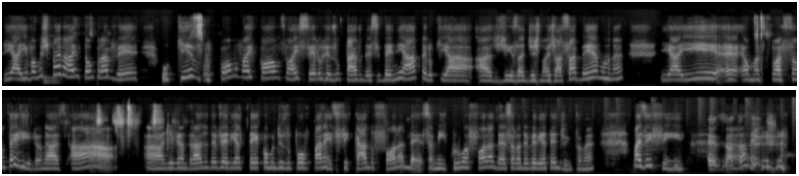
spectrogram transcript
E aí vamos esperar, então, para ver o que, como vai, qual vai ser o resultado desse DNA, pelo que a, a Giza diz, nós já sabemos, né? E aí é, é uma situação terrível, né? A, a Lívia Andrade deveria ter, como diz o povo parente, ficado fora dessa, me inclua fora dessa, ela deveria ter dito, né? Mas, enfim. Exatamente.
